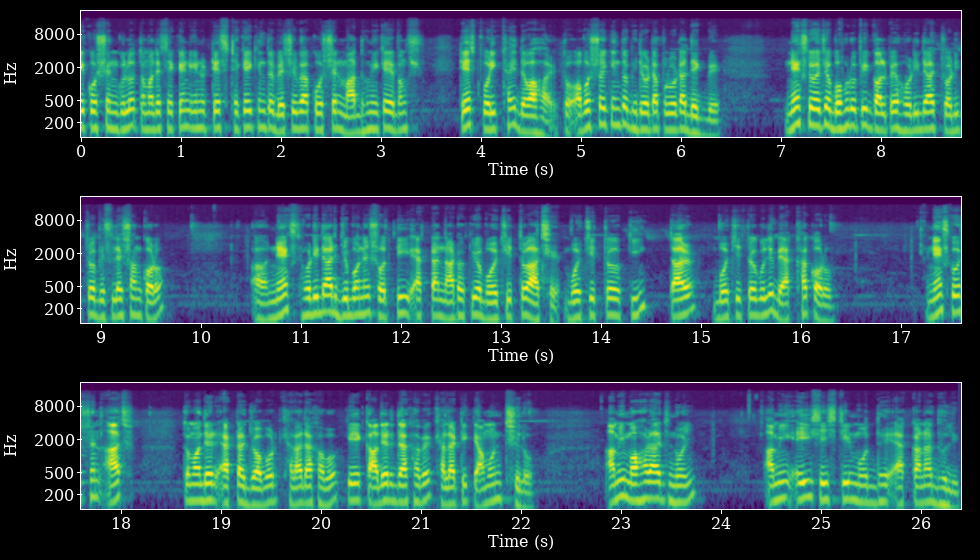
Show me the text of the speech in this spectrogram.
এই কোশ্চেনগুলো তোমাদের সেকেন্ড ইউনিট টেস্ট থেকেই কিন্তু বেশিরভাগ কোশ্চেন মাধ্যমিকে এবং টেস্ট পরীক্ষায় দেওয়া হয়। তো অবশ্যই কিন্তু ভিডিওটা পুরোটা দেখবে। নেক্সট রয়েছে বহুরূপিক গল্পে হরিদার চরিত্র বিশ্লেষণ করো। নেক্সট হরিদার জীবনে সত্যি একটা নাটকীয় বৈচিত্র্য আছে। বৈচিত্র্য কি? তার বৈচিত্র্যগুলি ব্যাখ্যা করো। নেক্সট কোশ্চেন আজ তোমাদের একটা জবর খেলা দেখাবো। কে কাদের দেখাবে? খেলাটি কেমন ছিল? আমি মহারাজ নই, আমি এই সৃষ্টির মধ্যে এককানা ধুলি।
